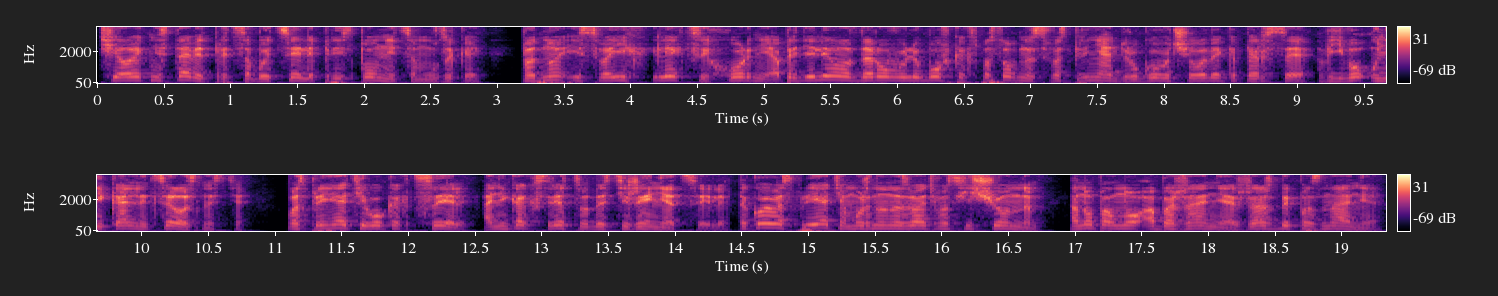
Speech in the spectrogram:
Человек не ставит пред собой цели преисполниться музыкой. В одной из своих лекций Хорни определила здоровую любовь как способность воспринять другого человека персе в его уникальной целостности – Воспринять его как цель, а не как средство достижения цели. Такое восприятие можно назвать восхищенным. Оно полно обожания, жажды познания.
